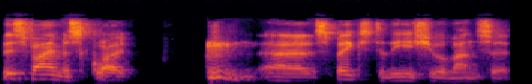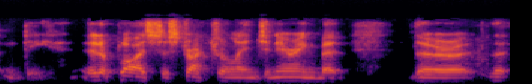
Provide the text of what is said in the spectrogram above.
This famous quote uh, speaks to the issue of uncertainty. It applies to structural engineering, but there are, the,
